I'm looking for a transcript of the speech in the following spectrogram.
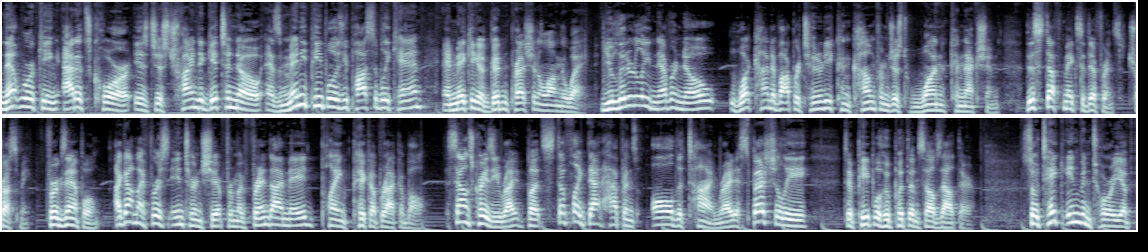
networking at its core is just trying to get to know as many people as you possibly can and making a good impression along the way. You literally never know what kind of opportunity can come from just one connection. This stuff makes a difference, trust me. For example, I got my first internship from a friend I made playing pickup racquetball. Sounds crazy, right? But stuff like that happens all the time, right? Especially to people who put themselves out there. So take inventory of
